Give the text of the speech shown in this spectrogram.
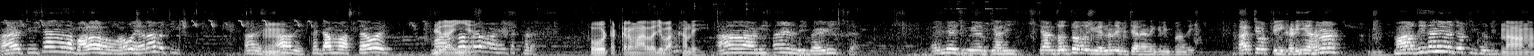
ਆ ਚੂਚਾ ਇਹਨਾਂ ਦਾ ਬਾਲਾ ਹੋਇਆ ਹੋਇਆ ਨਾ ਬੱਚੀ। ਆ ਦੇ ਆ ਦੇ ਕਿੱਡਾ ਮਸਤ ਹੈ ਓਏ। ਇਹਦਾ ਹੀ ਹੈ। ਟੱਕਰ। ਟੱਕਰ ਮਾਰਦਾ ਜਵਾਖਾਂ ਦੇ। ਆ ਗਈ ਭੈਣ ਦੀ ਬੈੜੀ। ਚ ਪਹਿਲੇ ਸੂਏ ਵਿਚਾਰੀ। ਚੱਲ ਦੁੱਧ ਹੋ ਜੂ ਇਹਨਾਂ ਦੇ ਵਿਚਾਰਿਆਂ ਦੇ ਗਰੀਬਾਂ ਦੇ। ਆ ਝੋਟੀ ਖੜੀ ਆ ਹਨਾ। ਮਾਰਦੀ ਤਾਂ ਨਹੀਂ ਉਹ ਝੋਟੀ ਤੁਹਾਡੀ। ਨਾ ਨਾ।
